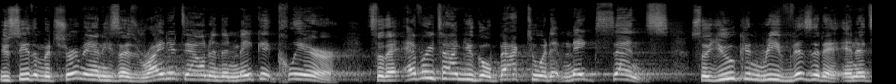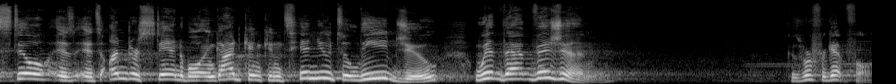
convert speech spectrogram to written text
You see, the mature man, he says, write it down and then make it clear so that every time you go back to it, it makes sense. So you can revisit it and it still is, it's understandable and God can continue to lead you with that vision. Because we're forgetful.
